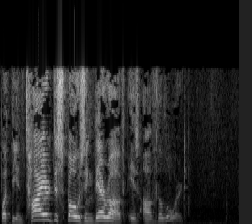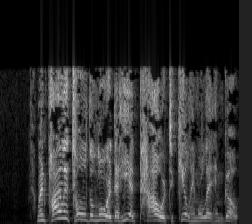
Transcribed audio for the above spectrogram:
but the entire disposing thereof is of the Lord. When Pilate told the Lord that he had power to kill him or let him go,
